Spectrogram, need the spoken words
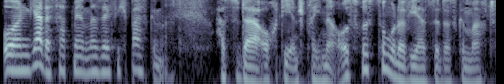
Und ja, das hat mir immer sehr viel Spaß gemacht. Hast du da auch die entsprechende Ausrüstung oder wie hast du das gemacht?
